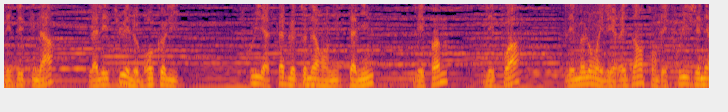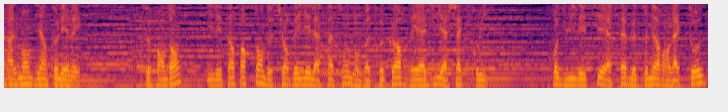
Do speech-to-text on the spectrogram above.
les épinards, la laitue et le brocoli. Fruits à faible teneur en histamine, les pommes, les pois, les melons et les raisins sont des fruits généralement bien tolérés. Cependant, il est important de surveiller la façon dont votre corps réagit à chaque fruit. Produits laitiers à faible teneur en lactose,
